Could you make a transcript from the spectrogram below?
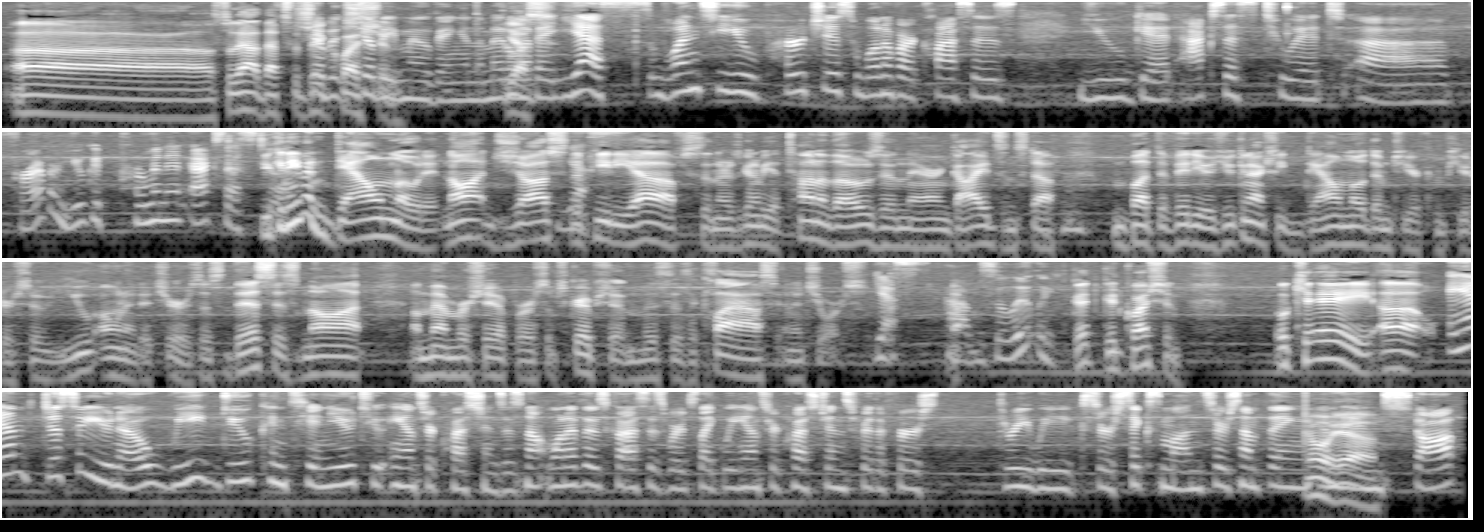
Uh, so that that's the She'll big be, question. she'll be moving in the middle Yes. of it. Yes, once you purchase one of our classes, you get access to it uh, forever. You get permanent access to it. You can it. even download it, not just Yes. the PDFs, and there's going to be a ton of those in there and guides and stuff. Mm-hmm. But the videos, you can actually download them to your computer, so you own it. It's yours. This, this is not a membership or a subscription. This is a class, and it's yours. Yes, absolutely. Good, good question. Okay, uh, And just so you know, we do continue to answer questions. It's not one of those classes where it's like we answer questions for the first three weeks or six months or something Oh, and yeah. then stop.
